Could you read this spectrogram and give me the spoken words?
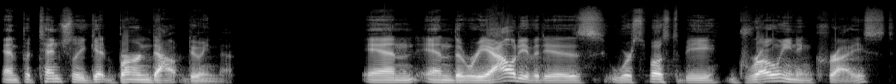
and potentially get burned out doing that. And, and the reality of it is we're supposed to be growing in Christ,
